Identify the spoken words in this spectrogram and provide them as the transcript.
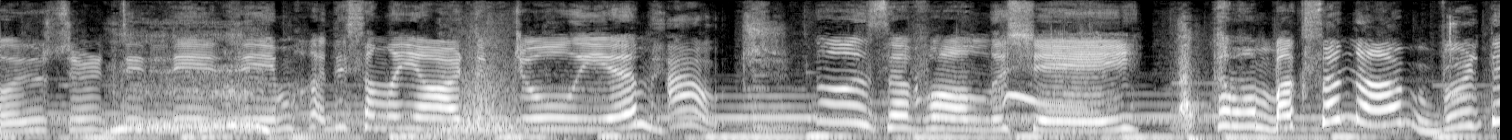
Özür dilerim. Hadi sana yardımcı olayım. Ouch. Zavallı şey. Tamam baksana. Burada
